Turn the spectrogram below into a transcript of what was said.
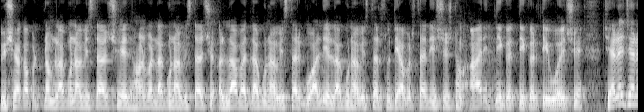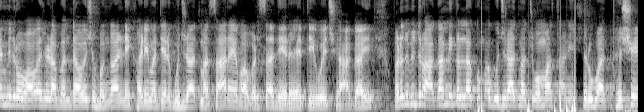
વિશાખાપટ્ટનમ લાગુના વિસ્તાર છે, ધાણવડ લાગુના વિસ્તાર છે, અલ્હાબાદ લાગુના વિસ્તાર, ગ્વાલિયર લાગુના વિસ્તાર સુધી આ વરસાદી સિસ્ટમ આ રીતની ગતિ કરતી હોય છે. જ્યારે જ્યારે મિત્રો વાવાઝોડા બનતા હોય છે, બંગાળની ખાડીમાં, ત્યારે ગુજરાતમાં સારા એવા વરસાદની રહેતી હોય છે આગાહી. પરંતુ મિત્રો, આગામી કલાકોમાં ગુજરાતમાં ચોમાસાની શરૂઆત થશે.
